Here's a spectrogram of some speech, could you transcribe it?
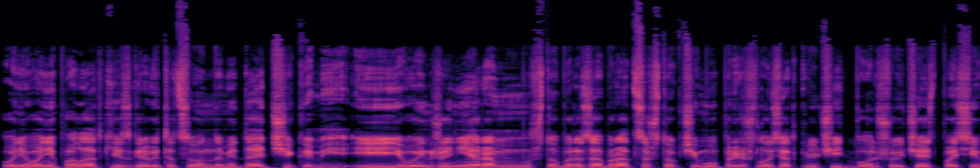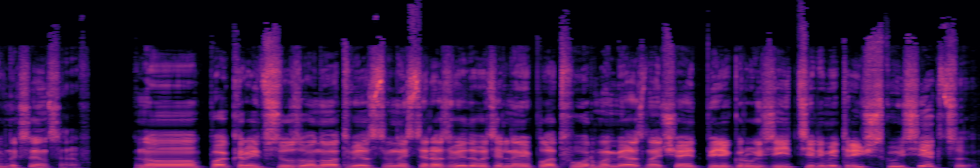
«У него неполадки с гравитационными датчиками, и его инженерам, чтобы разобраться, что к чему, пришлось отключить большую часть пассивных сенсоров. Но покрыть всю зону ответственности разведывательными платформами означает перегрузить телеметрическую секцию.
